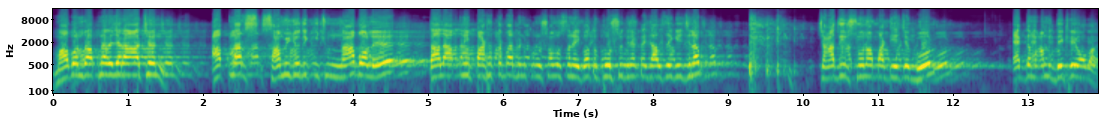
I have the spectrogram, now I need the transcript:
মা বোনরা আপনারা যারা আছেন আপনার স্বামী যদি কিছু না বলে, তাহলে আপনি পাঠাতে পারবেন, কোনো সমস্যা নেই। গত পরশু দিন একটা জালসে গিয়েছিলাম। চাঁদির সোনা পাঠিয়েছে গোল। একদম আমি দেখে অবাক।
